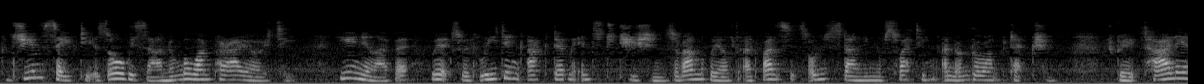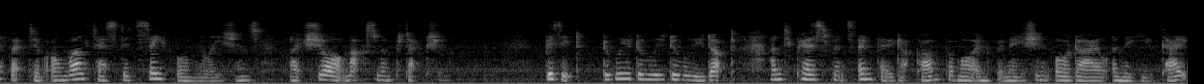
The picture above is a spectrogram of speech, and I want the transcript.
Consumer safety is always our number one priority. Unilever works with leading academic institutions around the world to advance its understanding of sweating and underarm protection, to create highly effective and well-tested safe formulations like Sure Maximum Protection. Visit www.antiperspirantsinfo.com for more information or dial in the UK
